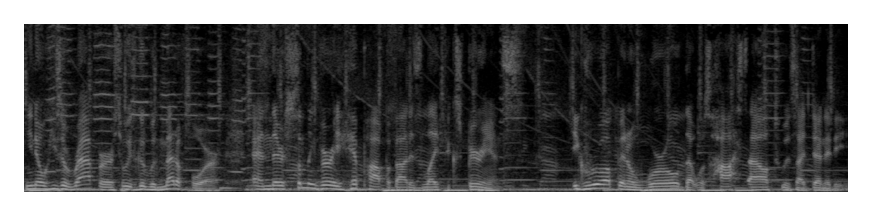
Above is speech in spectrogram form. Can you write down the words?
You know, he's a rapper, so he's good with metaphor, and there's something very hip hop about his life experience. He grew up in a world that was hostile to his identity,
